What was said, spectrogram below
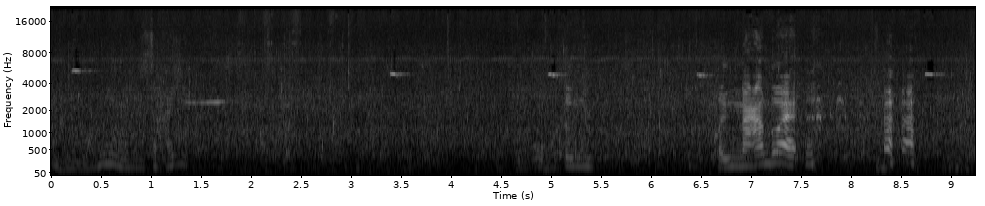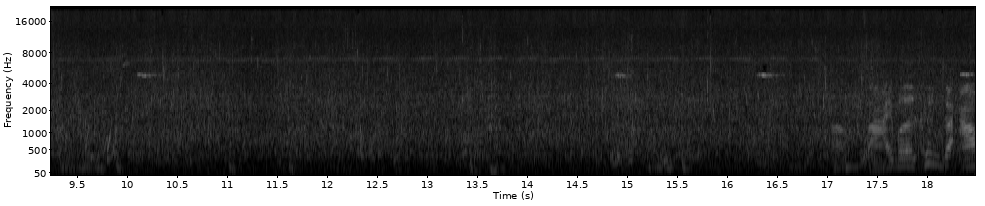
อื้อหือมีไซส์โอ้โหตึงตึงน้ำด้วย เอาสายเบอร์ครึ่งก็เอา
